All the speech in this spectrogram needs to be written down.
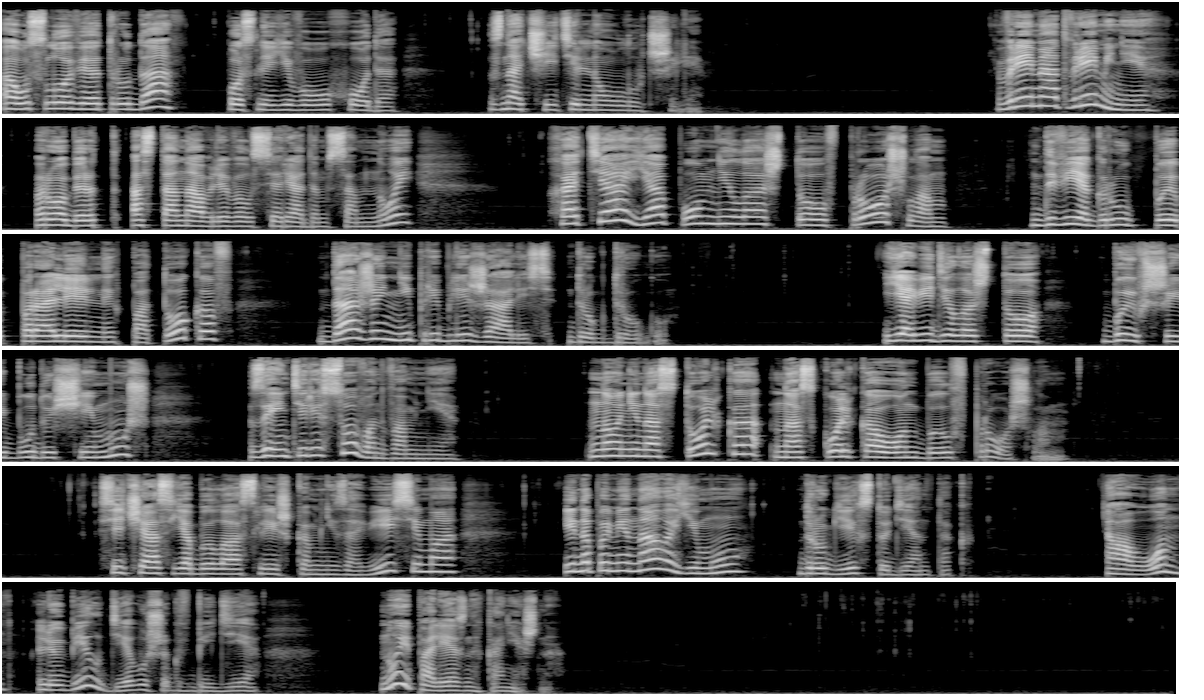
а условия труда после его ухода значительно улучшили. Время от времени Роберт останавливался рядом со мной, хотя я помнила, что в прошлом две группы параллельных потоков даже не приближались друг к другу. Я видела, что бывший будущий муж заинтересован во мне, но не настолько, насколько он был в прошлом. Сейчас я была слишком независима и напоминала ему других студенток. А он любил девушек в беде, ну и полезных, конечно.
